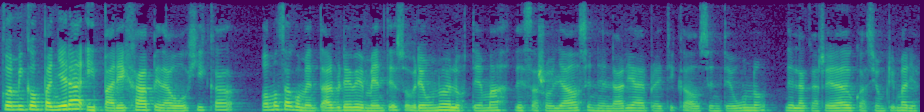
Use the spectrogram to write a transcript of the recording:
Con mi compañera y pareja pedagógica vamos a comentar brevemente sobre uno de los temas desarrollados en el área de práctica docente 1 de la carrera de educación primaria,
